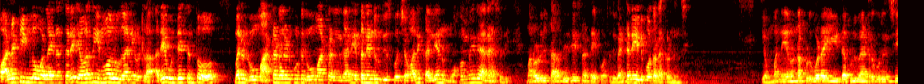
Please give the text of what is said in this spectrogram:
వాళ్ళ టీంలో వాళ్ళైనా సరే ఎవరిని ఇన్వాల్వ్ కానీ ఇట్లా అదే ఉద్దేశంతో మరి నువ్వు మాట్లాడాలనుకుంటే నువ్వు మాట్లాడాలి కానీ ఇతను ఎందుకు తీసుకొచ్చావు అని కళ్యాణ్ మొహం మీదే అనేస్తుంది. మనోడికి తల తీసేసినట్టు అయిపోతుంది. వెంటనే వెళ్ళిపోతాడు అక్కడి నుంచి. ఈ అమ్మ నేనున్నప్పుడు కూడా ఈ డబ్బులు మ్యాటర్ గురించి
